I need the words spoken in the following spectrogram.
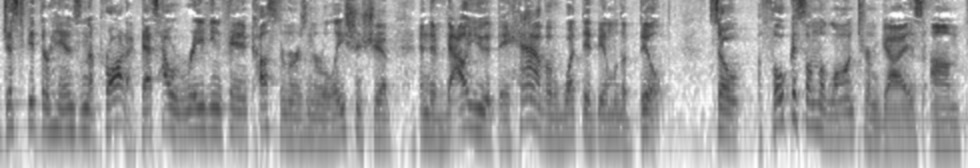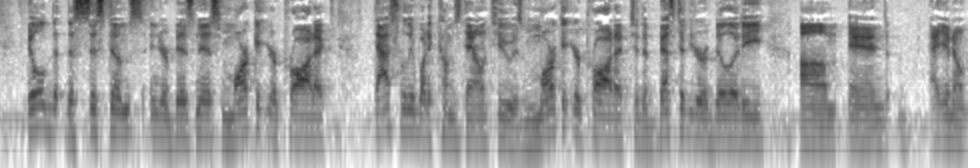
just to get their hands on the product. That's how raving fan customers and the relationship and the value that they have of what they've been able to build. So focus on the long term, guys. Um, build the systems in your business, market your product. That's really what it comes down to: is market your product to the best of your ability, um, and you know,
